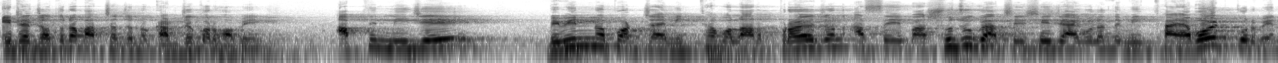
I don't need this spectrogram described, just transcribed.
এটা যতটা বাচ্চার জন্য কার্যকর হবে, আপনি নিজে বিভিন্ন পর্যায়ে মিথ্যা বলার প্রয়োজন আছে বা সুযোগ আছে, সেই জায়গাগুলোতে মিথ্যা অ্যাভয়েড করবেন।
